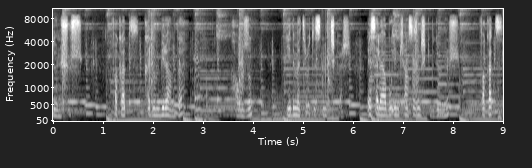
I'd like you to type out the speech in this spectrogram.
dönüşür. Fakat kadın bir anda havuzun 7 metre ötesinde çıkar. Mesela bu imkansızmış gibi görünür. Fakat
